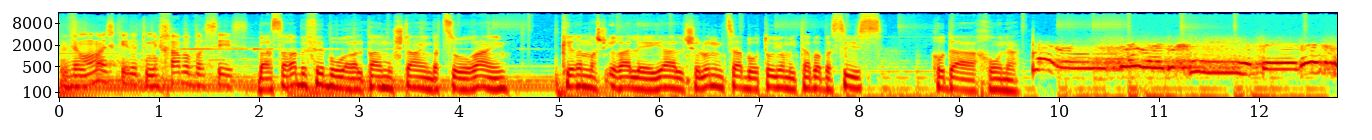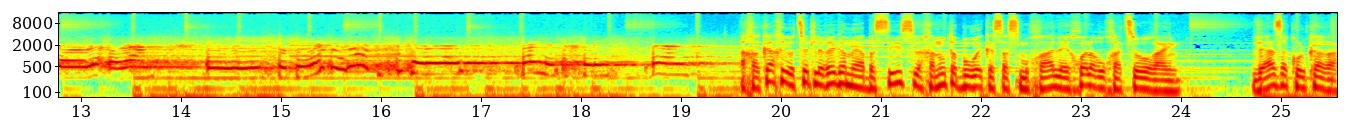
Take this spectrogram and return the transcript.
וממש כאילו תמיכה בבסיס. בעשרה בפברואר 2002 בצהריים, קרן משאירה לאייל, שלא נמצא באותו יום איתה בבסיס, הודעה אחרונה. אחר כך היא יוצאת לרגע מהבסיס לחנות הבורקס הסמוכה לאכול ארוחת צהריים. ואז הכל קרה.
